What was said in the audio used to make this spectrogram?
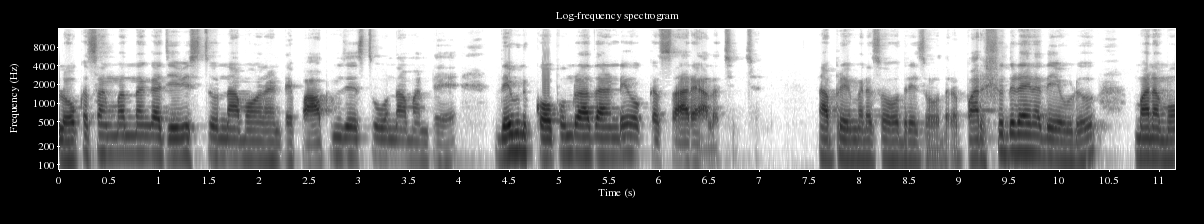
లోక సంబంధంగా జీవిస్తున్నాము అని అంటే పాపం చేస్తూ ఉన్నామంటే దేవుని కోపం రాదా అండి? ఒక్కసారి ఆలోచించండి. నా ప్రియమైన సహోదరి సహోదరు పరిశుద్ధుడైన దేవుడు మనము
